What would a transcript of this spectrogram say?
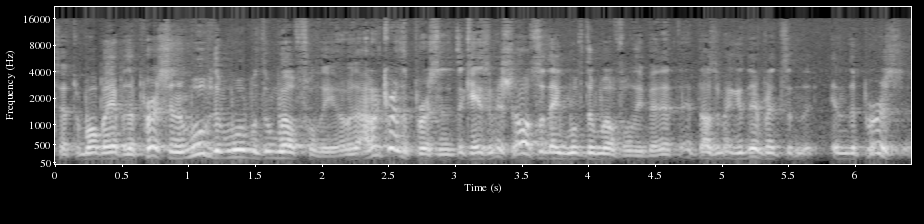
That, well, but the person who moved them moved them willfully. I don't care if the person. In the case of Mishnah, also they moved them willfully, but it, it doesn't make a difference in the in the person.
